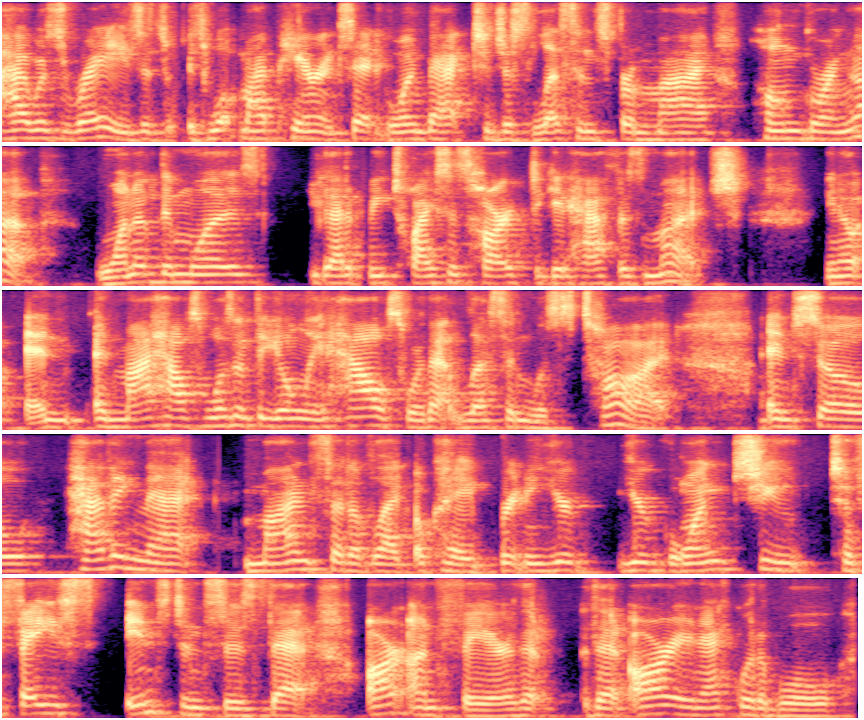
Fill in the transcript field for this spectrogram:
I was raised. It's, it's what my parents said, going back to just lessons from my home growing up. One of them was you got to be twice as hard to get half as much. You know, and and my house wasn't the only house where that lesson was taught. And so having that mindset of like, okay, Brittany, you're you're going to to face instances that are unfair, that that are inequitable,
